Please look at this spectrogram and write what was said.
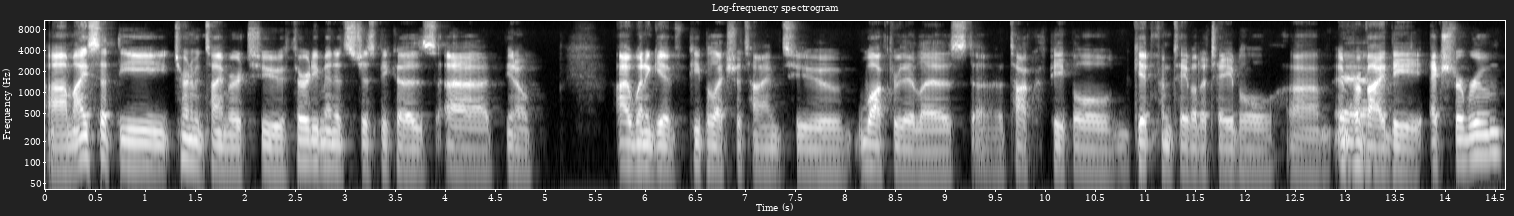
Um, I set the tournament timer to 30 minutes just because uh, you know, I want to give people extra time to walk through their list, uh, talk with people, get from table to table, um, and Yeah. provide the extra room.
